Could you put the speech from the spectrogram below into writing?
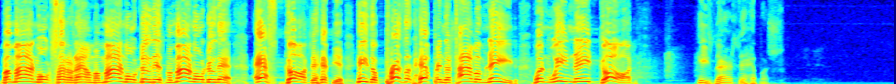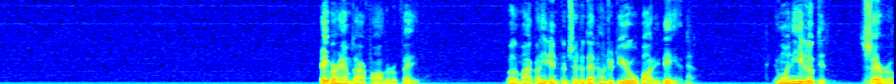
My mind won't settle down. My mind won't do this. My mind won't do that. Ask God to help you. He's a present help in the time of need. When we need God, He's there to help us. Abraham's our father of faith. Brother Michael, he didn't consider that hundred year old body dead. And when he looked at Sarah,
